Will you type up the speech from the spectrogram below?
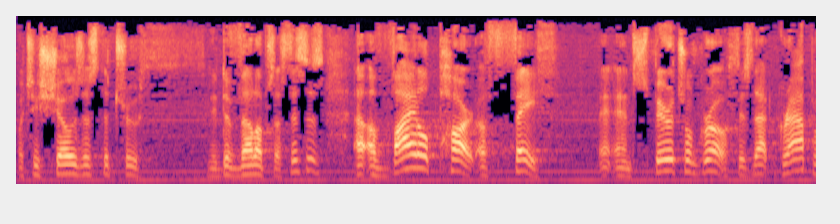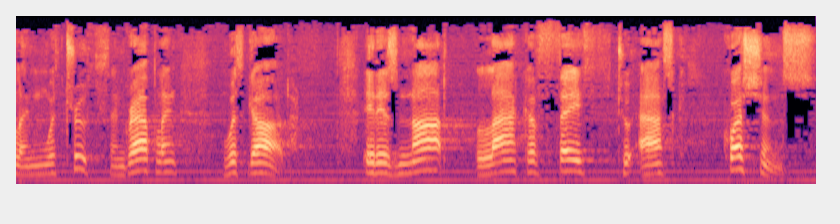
which He shows us the truth. He develops us. This is a vital part of faith and spiritual growth is that grappling with truth and grappling with God. It is not lack of faith to ask questions.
